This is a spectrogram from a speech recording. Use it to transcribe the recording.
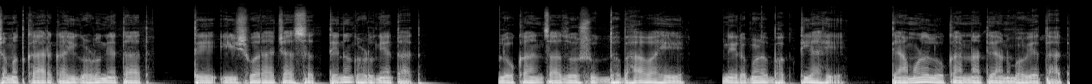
चमत्कार काही घडून येतात ते ईश्वराच्या सत्तेनं घडून येतात. लोकांचा जो शुद्ध भाव आहे निर्मळ भक्ती आहे त्यामुळं लोकांना ते अनुभव येतात.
